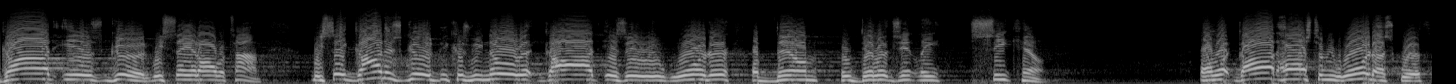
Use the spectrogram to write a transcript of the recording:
God is good. We say it all the time. We say God is good because we know that God is a rewarder of them who diligently seek Him. And what God has to reward us with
